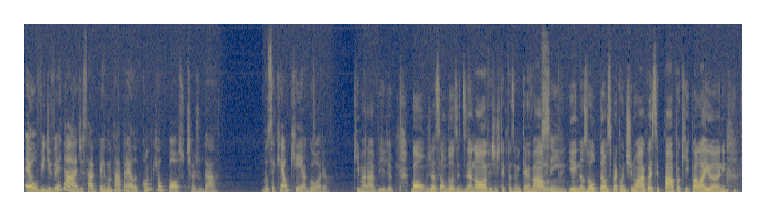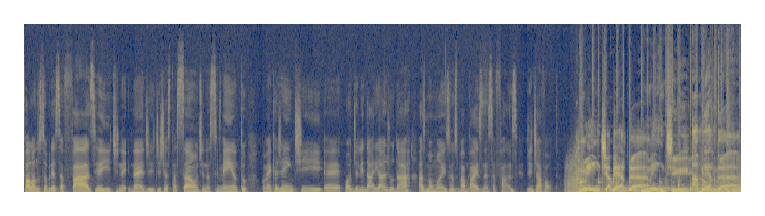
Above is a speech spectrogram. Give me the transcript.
É ouvir de verdade, sabe? Perguntar para ela, como que eu posso te ajudar? Você quer o que agora? Que maravilha. Bom, já são 12 e 19 a gente tem que fazer um intervalo. Sim. E aí nós voltamos para continuar com esse papo aqui com a Laiane, falando sobre essa fase aí de, né, de, de gestação, de nascimento, como é que a gente é, pode lidar e ajudar as mamães e as os mamães. papais nessa fase. A gente já volta. Mente aberta. Mente aberta.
